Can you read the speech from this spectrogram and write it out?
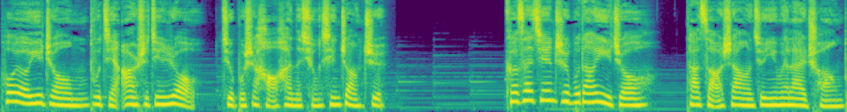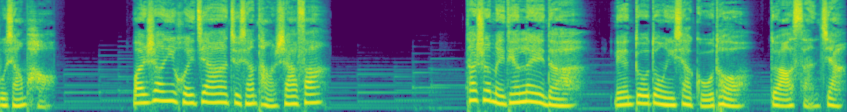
颇有一种不减二十斤肉就不是好汉的雄心壮志。可才坚持不到一周，他早上就因为赖床不想跑，晚上一回家就想躺沙发。他说每天累的连多动一下骨头都要散架，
